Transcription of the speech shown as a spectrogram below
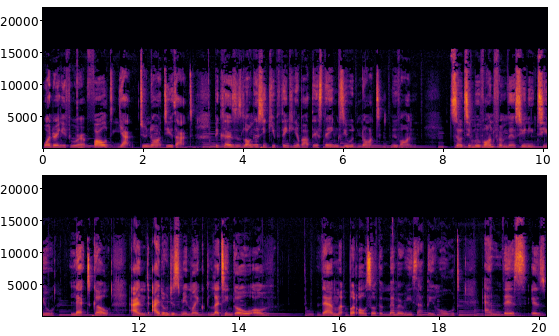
wondering if you were at fault. Yeah, do not do that. Because as long as you keep thinking about these things, you would not move on. So, to move on from this, you need to let go. And I don't just mean like letting go of them, but also the memories that they hold. And this is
